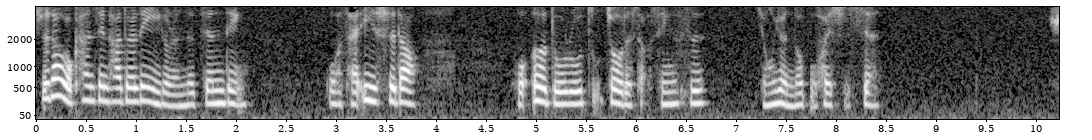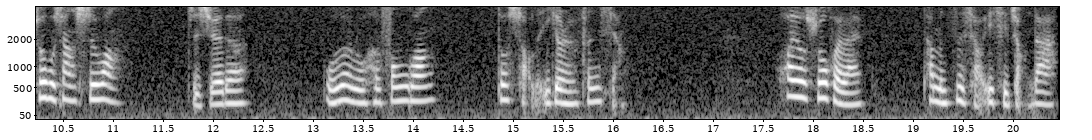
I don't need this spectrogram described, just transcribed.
直到我看见他对另一个人的坚定，我才意识到，我恶毒如诅咒的小心思，永远都不会实现。说不上失望，只觉得。无论如何风光，都少了一个人分享。话又说回来，他们自小一起长大，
